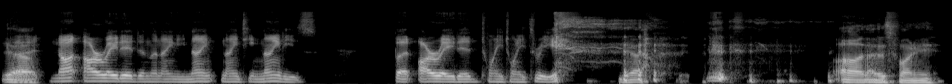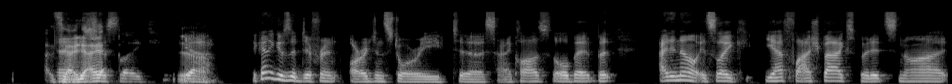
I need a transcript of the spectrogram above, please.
Yeah. but not R rated in the 99, 1990s, but R rated 2023. Yeah. Oh, that is funny. See, and it's I, I, just like, yeah, yeah. it kind of gives a different origin story to Santa Claus a little bit, but I don't know. It's like you have flashbacks, but it's not.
